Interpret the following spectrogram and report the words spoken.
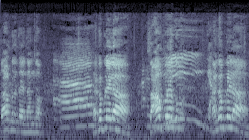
சாப்பிடுங்க தா, தங்கம். மு- தங்க பிள்ளைகளா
